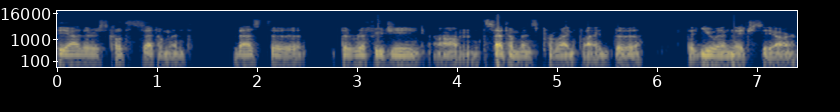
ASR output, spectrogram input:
The other is called settlement. That's the the refugee um, settlements provided by the the UNHCR.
